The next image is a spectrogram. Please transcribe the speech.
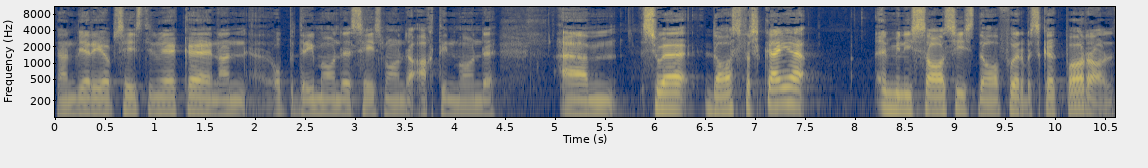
dan weer hier op 16 weke en dan op 3 maande, 6 maande, 18 maande. Ehm um, so daar's verskeie immunisasies daarvoor beskikbaar.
